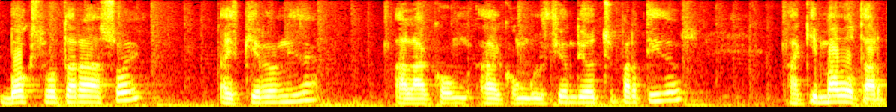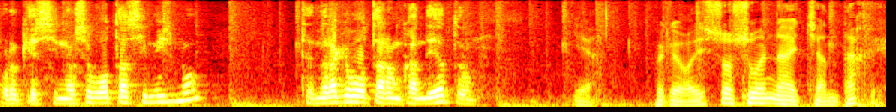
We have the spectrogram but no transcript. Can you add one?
¿Vox votará a PSOE? ¿A Izquierda Unida? ¿A la, con- a la convulsión de ocho partidos? ¿A quién va a votar? Porque si no se vota a sí mismo, tendrá que votar a un candidato. Ya, pero eso suena a chantaje.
